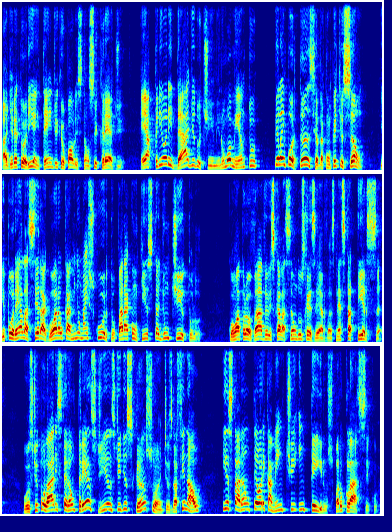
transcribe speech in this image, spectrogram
A diretoria entende que o Paulistão Sicredi é a prioridade do time no momento pela importância da competição e por ela ser agora o caminho mais curto para a conquista de um título. Com a provável escalação dos reservas nesta terça, os titulares terão três dias de descanso antes da final e estarão teoricamente inteiros para o clássico.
